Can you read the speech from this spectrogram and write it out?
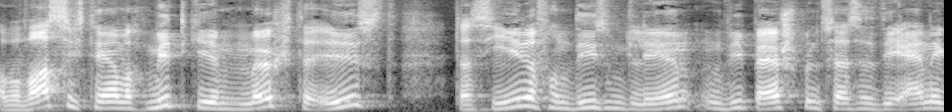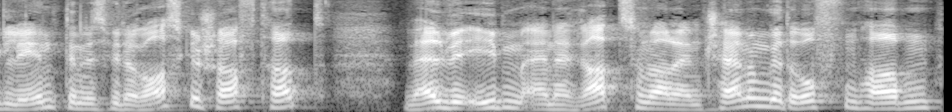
Aber was ich dir einfach mitgeben möchte, ist, dass jeder von diesen Klienten, wie beispielsweise die eine Klientin es wieder rausgeschafft hat, weil wir eben eine rationale Entscheidung getroffen haben,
